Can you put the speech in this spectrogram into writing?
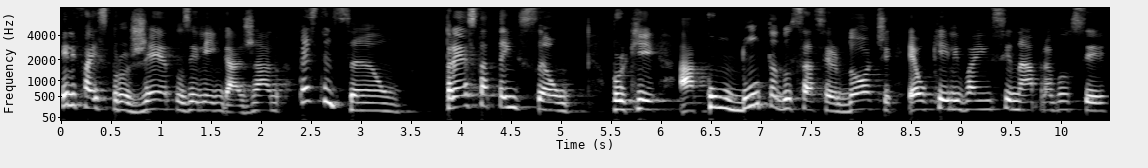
ele faz projetos, ele é engajado. Presta atenção, presta atenção, porque a conduta do sacerdote é o que ele vai ensinar para você.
